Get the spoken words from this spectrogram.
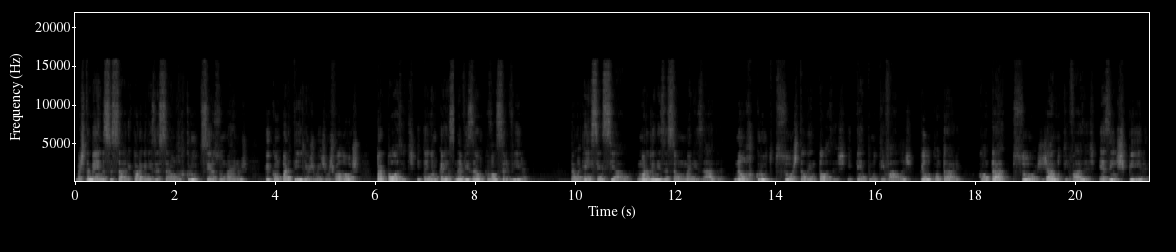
Mas também é necessário que a organização recrute seres humanos que compartilhem os mesmos valores, propósitos e tenham crença na visão que vão servir. Então é essencial que uma organização humanizada não recrute pessoas talentosas e tente motivá-las, pelo contrário, contrate pessoas já motivadas e as inspire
